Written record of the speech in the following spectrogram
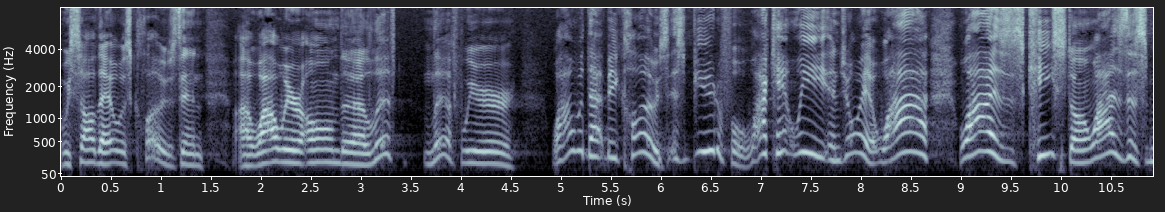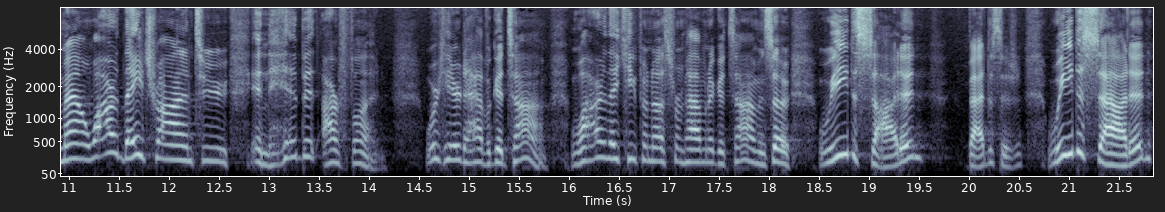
we saw that it was closed. And uh, while we were on the lift, lift, we were, why would that be closed? It's beautiful. Why can't we enjoy it? Why, why is this Keystone? Why is this mountain? Why are they trying to inhibit our fun? We're here to have a good time. Why are they keeping us from having a good time? And so we decided bad decision. We decided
